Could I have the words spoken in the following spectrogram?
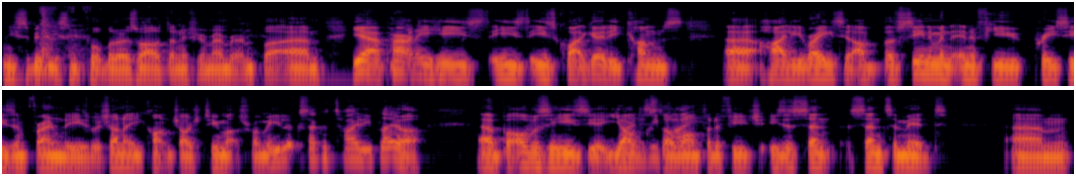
used to be a decent footballer as well. I don't know if you remember him, but um, yeah, apparently he's he's he's quite good. He comes uh, highly rated. I've, I've seen him in, in a few preseason friendlies, which I know you can't judge too much from. He looks like a tidy player, uh, but obviously he's a youngster, one for the future. He's a cent- centre mid. Um,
